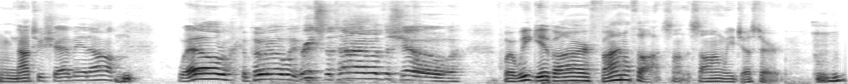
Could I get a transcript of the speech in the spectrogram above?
Not too shabby at all. Mm-hmm. Well, Caputo, we've reached the time of the show where we give our final thoughts on the song we just heard. Mm-hmm.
